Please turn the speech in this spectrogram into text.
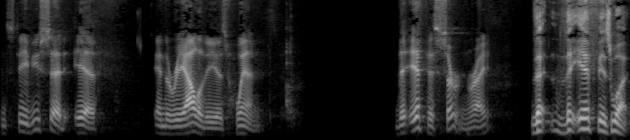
And Steve, you said if, and the reality is when. The if is certain, right? The the if is what?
